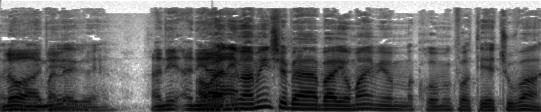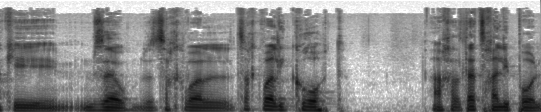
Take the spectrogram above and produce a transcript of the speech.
לא, אני- אלגרי. אני, אני, אבל אני מאמין שביומיים הקרובים כבר תהיה תשובה, כי זהו, זה צריך כבר, צריך כבר לקרות. ההחלטה צריכה ליפול.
